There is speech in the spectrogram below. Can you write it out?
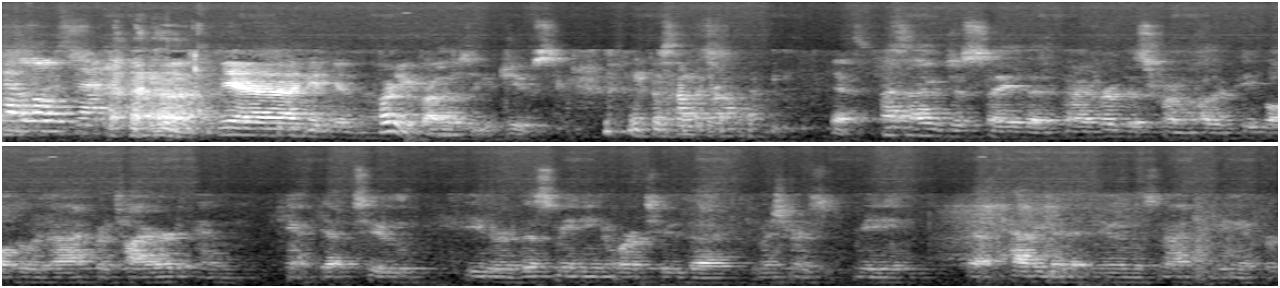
Have a little snack. yeah, I need to get, Part of your problem is that you juice. that's not the problem. Yes. I I would just say that, and I've heard this from other people who are not retired and can't get to either this meeting or to the commissioners' meeting, that having it at noon is not convenient for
